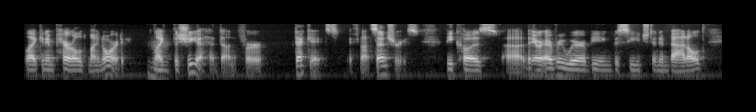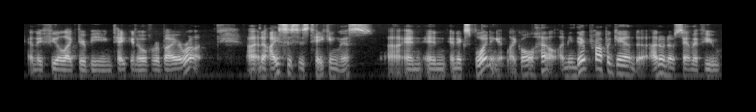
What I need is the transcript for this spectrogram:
like an imperiled minority, mm. like the Shia had done for decades, if not centuries, because uh, they are everywhere being besieged and embattled, and they feel like they're being taken over by Iran. Uh, and ISIS is taking this uh, and, and, and exploiting it like all hell. I mean, their propaganda, I don't know, Sam, if you,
